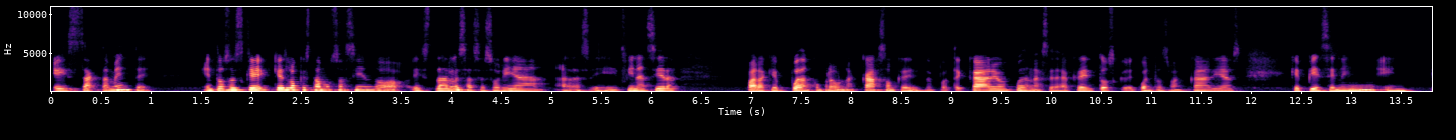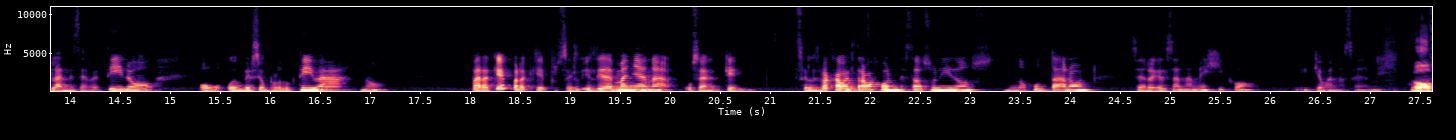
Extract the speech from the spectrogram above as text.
Exactamente. Entonces, ¿qué, ¿qué, es lo que estamos haciendo? Es darles asesoría eh, financiera para que puedan comprar una casa, un crédito hipotecario, puedan acceder a créditos, cuentas bancarias, que piensen en, planes de retiro o, inversión productiva, ¿no? ¿Para qué? Para que pues, el, día de mañana, o sea, que se les va a acabar el trabajo en Estados Unidos, no juntaron, se regresan a México, ¿Y qué van a hacer en México? No,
